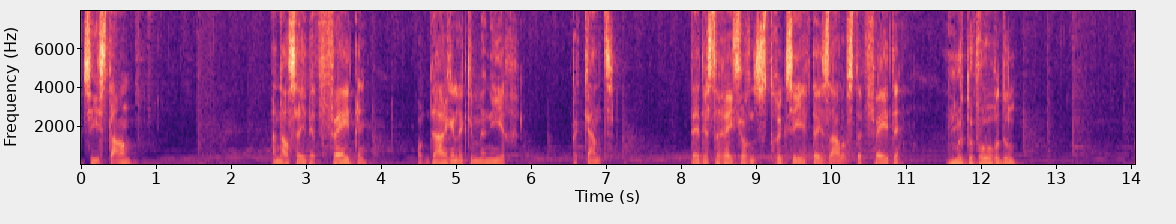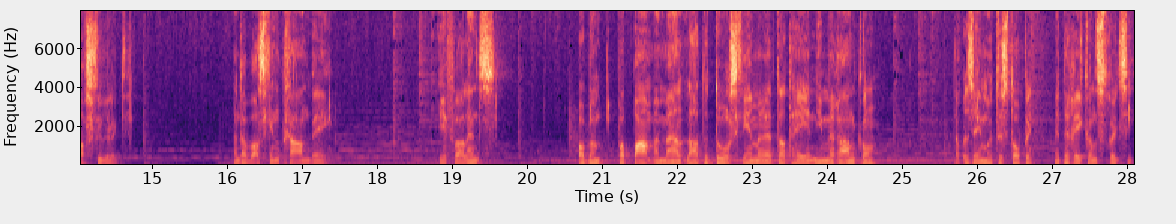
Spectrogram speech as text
zie staan. En als hij de feiten op dergelijke manier bekent. Tijdens de reconstructie heeft hij zelfs de feiten moeten voordoen. Afschuwelijk. En daar was geen traan bij. Heeft wel eens op een bepaald moment laten doorschemeren dat hij het niet meer aankon. Dat we zijn moeten stoppen met de reconstructie.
